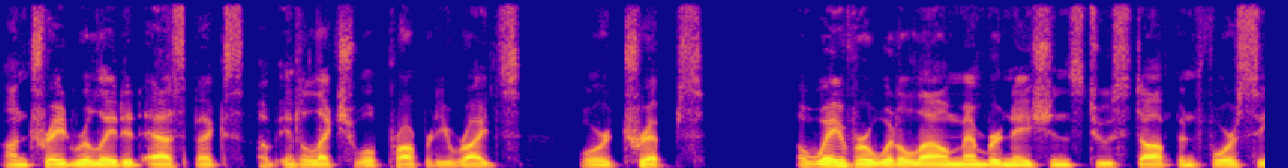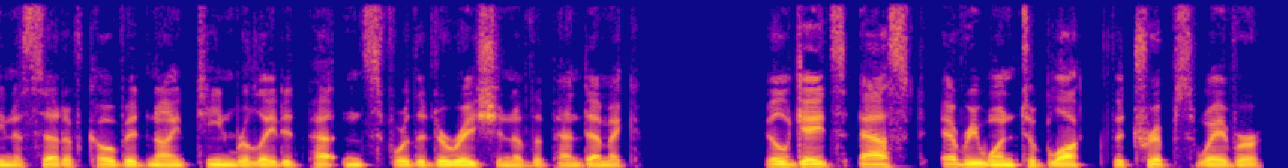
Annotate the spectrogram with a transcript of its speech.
on Trade Related Aspects of Intellectual Property Rights, or TRIPS, A waiver would allow member nations to stop enforcing a set of COVID 19 related patents for the duration of the pandemic. Bill Gates asked everyone to block the TRIPS waiver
